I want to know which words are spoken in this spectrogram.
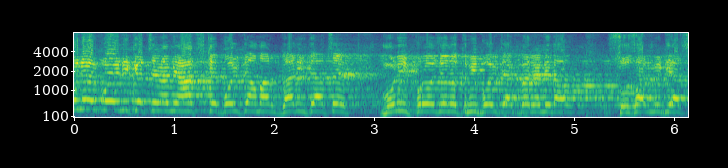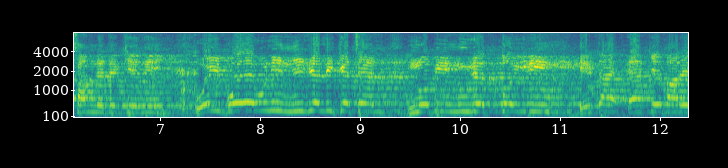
ওনার বই লিখেছেন, আমি আজকে বইটা আমার গাড়িতে আছে মনি প্রয়োজনে তুমি বইটা একবার এনে দাও। সোশ্যাল মিডিয়ার সামনে দেখিয়ে দিই। ওই বইয়ে উনি নিজে লিখেছেন, নবী নূরের তৈরি, এটা একেবারে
